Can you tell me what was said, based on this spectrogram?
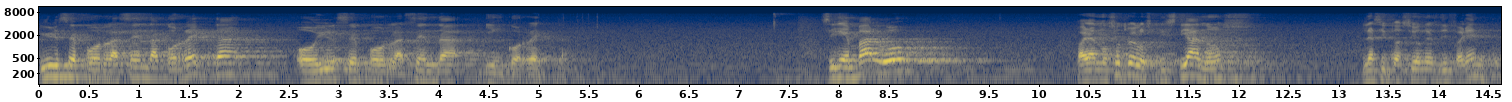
irse por la senda correcta o irse por la senda incorrecta. Sin embargo, para nosotros los cristianos, la situación es diferente.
